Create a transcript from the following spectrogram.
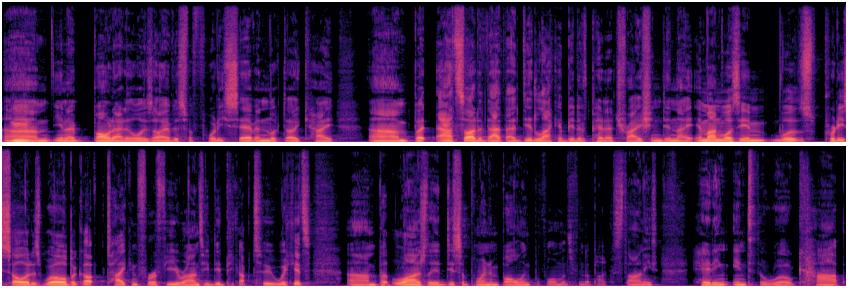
Hmm. Um, You know, bowled out all his overs for 47, looked okay. Um, but outside of that, they did lack a bit of penetration, didn't they? Imad Wasim was pretty solid as well, but got taken for a few runs. He did pick up two wickets, um, but largely a disappointing bowling performance from the Pakistanis heading into the World Cup.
